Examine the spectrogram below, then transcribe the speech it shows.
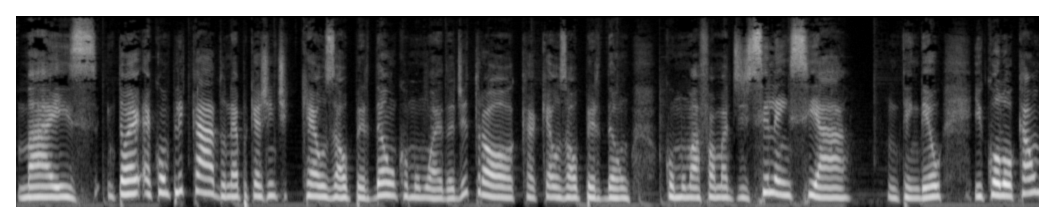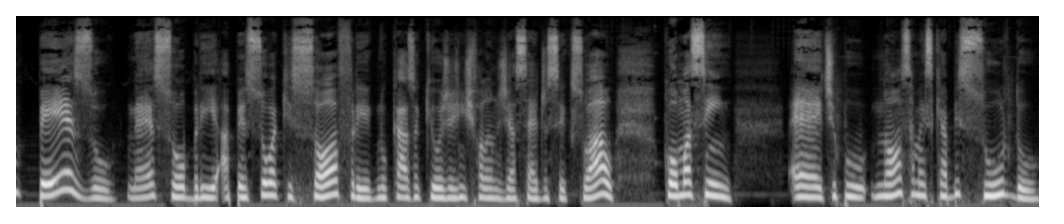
Mas então é, é, complicado, né? Porque a gente quer usar o perdão como moeda de troca, quer usar o perdão como uma forma de silenciar, entendeu? E colocar um peso, né, sobre a pessoa que sofre, no caso aqui hoje a gente falando de assédio sexual, como assim, é tipo, nossa, mas que absurdo.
